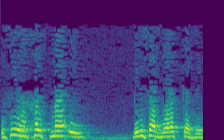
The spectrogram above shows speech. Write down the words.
وفيها خلط مائي بنسب مركزة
